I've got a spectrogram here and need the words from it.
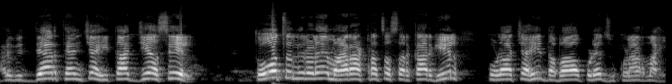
आणि विद्यार्थ्यांच्या हितात जे असेल तोच निर्णय महाराष्ट्राचं सरकार घेईल. कोणाच्याही दबावापुढे झुकणार नाही.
